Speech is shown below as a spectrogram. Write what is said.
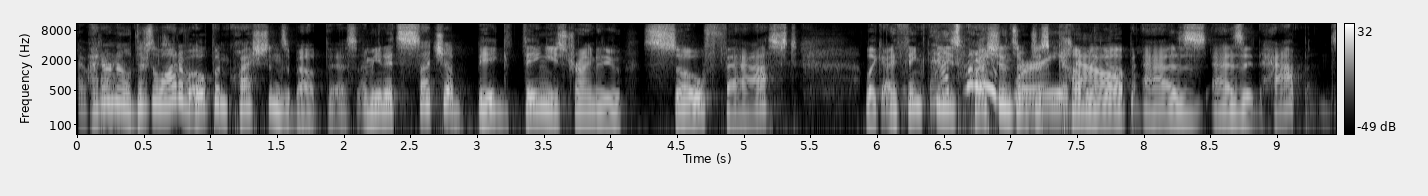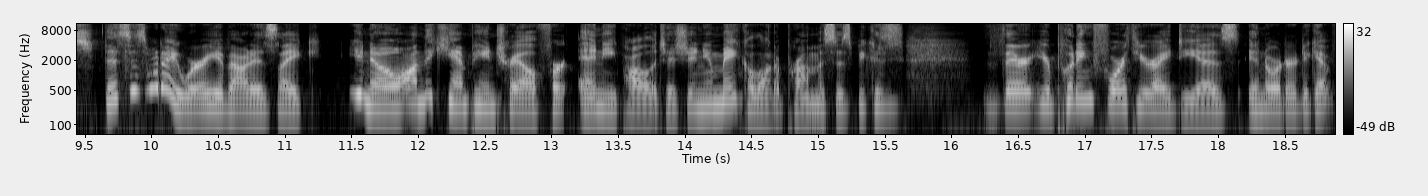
Okay. I don't know. There's a lot of open questions about this. I mean, it's such a big thing he's trying to do so fast. Like I think That's these questions are just coming about. up as as it happens. This is what I worry about is like, you know, on the campaign trail for any politician, you make a lot of promises because they're you're putting forth your ideas in order to get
